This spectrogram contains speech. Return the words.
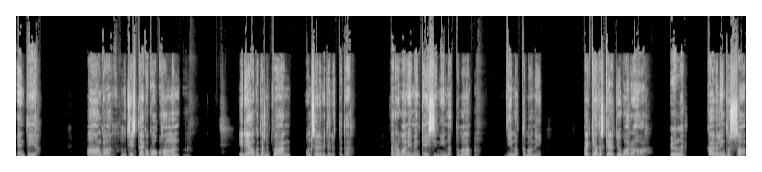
En tiedä. Vähän hankala. Mutta siis tämä koko homman idea on, kun tässä nyt vähän on selvitellyt tätä tämän Rovaniemen keissin innottamana, innottama, niin kaikkihan tässä kertyy vaan rahaa. Kyllä. Kaivelin tuossa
